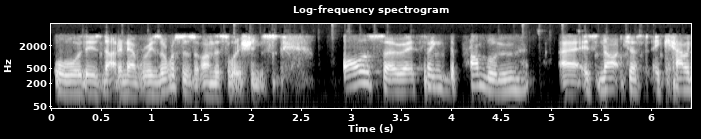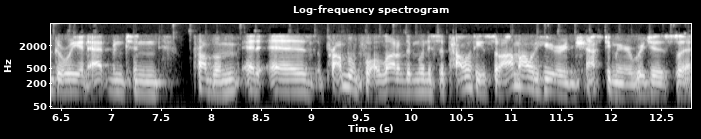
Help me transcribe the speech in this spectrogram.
or there's not enough resources on the solutions. Also, I think the problem uh, is not just a Calgary and Edmonton problem. It is a problem for a lot of the municipalities. So I'm out here in Chestermere, which is uh,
